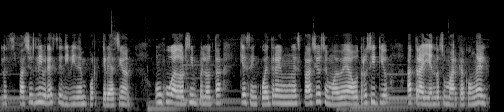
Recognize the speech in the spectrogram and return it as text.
Los espacios libres se dividen por creación. Un jugador sin pelota que se encuentra en un espacio se mueve a otro sitio atrayendo su marca con él.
